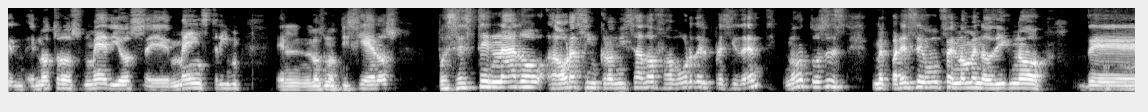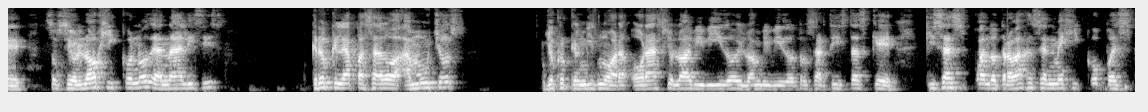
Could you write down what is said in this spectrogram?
en, en otros medios eh, mainstream, en los noticieros, pues este nado ahora sincronizado a favor del presidente, ¿no? Entonces, me parece un fenómeno digno de sociológico, ¿no? De análisis. Creo que le ha pasado a muchos, yo creo que el mismo Horacio lo ha vivido y lo han vivido otros artistas que quizás cuando trabajas en México, pues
